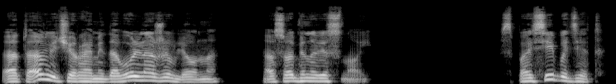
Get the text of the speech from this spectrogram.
а там вечерами довольно оживленно, особенно весной». «Спасибо, дед»,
